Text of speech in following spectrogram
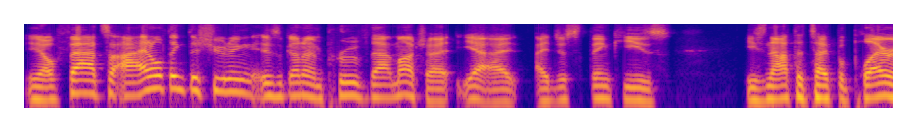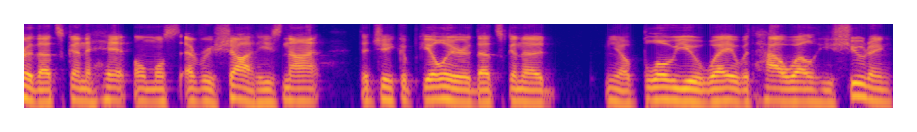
you know, Fats, I don't think the shooting is going to improve that much. I yeah, I, I just think he's he's not the type of player that's going to hit almost every shot. He's not the Jacob Gilyard that's going to you know blow you away with how well he's shooting,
